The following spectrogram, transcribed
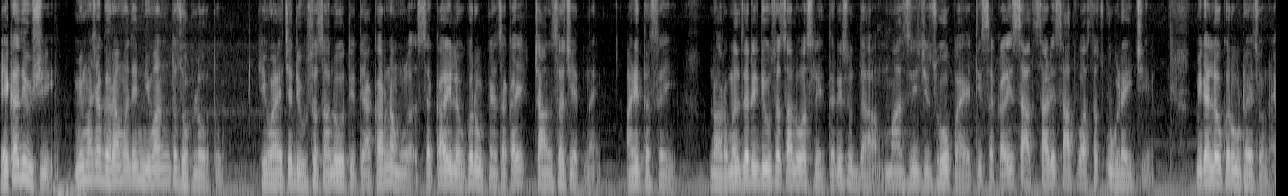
एका दिवशी मी माझ्या घरामध्ये निवांत झोपलो होतो. हिवाळ्याचे दिवस चालू होते त्या कारणामुळं सकाळी लवकर उठण्याचा काही चान्सच येत नाही. आणि तसंही नॉर्मल जरी दिवस चालू असले तरीसुद्धा माझी जी झोप आहे ती सकाळी सात साडेसात वाजताच उघडायची. मी काय लवकर उठायचो नाही.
